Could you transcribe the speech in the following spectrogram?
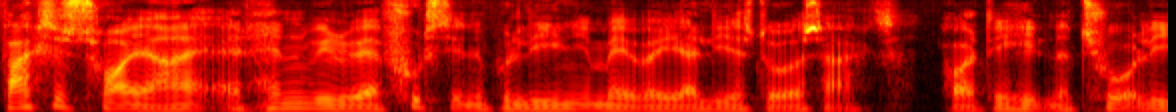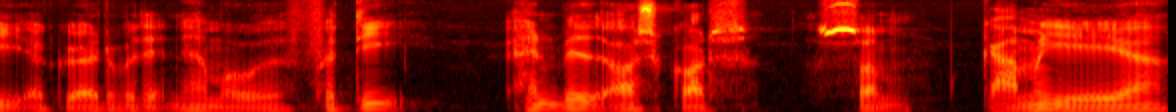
Faktisk tror jeg, at han ville være fuldstændig på linje med, hvad jeg lige har stået og sagt. Og det er helt naturligt at gøre det på den her måde. Fordi han ved også godt, som gammel jæger,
